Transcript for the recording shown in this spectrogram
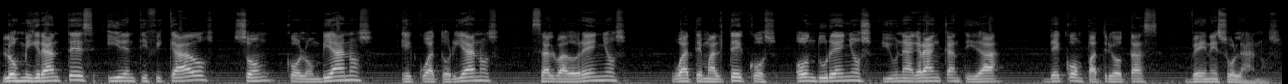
Los migrantes identificados son colombianos, ecuatorianos, salvadoreños, guatemaltecos, hondureños y una gran cantidad de compatriotas venezolanos.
